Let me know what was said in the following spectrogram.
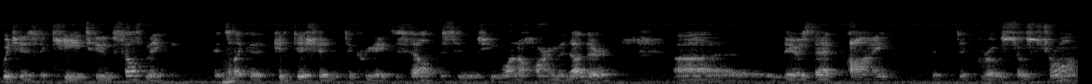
which is a key to self-making. It's like a condition to create the self. As soon as you want to harm another, uh, there's that I that, that, grows so strong.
